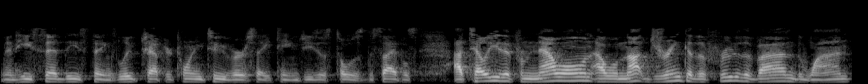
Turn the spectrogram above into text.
And he said these things. Luke chapter 22 verse 18. Jesus told his disciples, I tell you that from now on I will not drink of the fruit of the vine, the wine,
